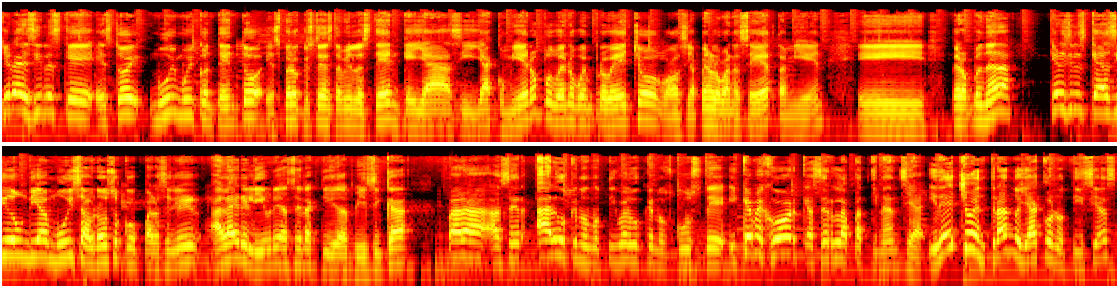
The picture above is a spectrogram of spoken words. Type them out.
quiero decirles que estoy muy muy contento, espero que ustedes también lo estén, que ya si ya comieron, pues bueno, buen provecho, o si apenas lo van a hacer también. Y, pero pues nada. Quiero decirles que ha sido un día muy sabroso como para salir al aire libre, hacer actividad física, para hacer algo que nos motive, algo que nos guste. Y qué mejor que hacer la patinancia. Y de hecho, entrando ya con noticias,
